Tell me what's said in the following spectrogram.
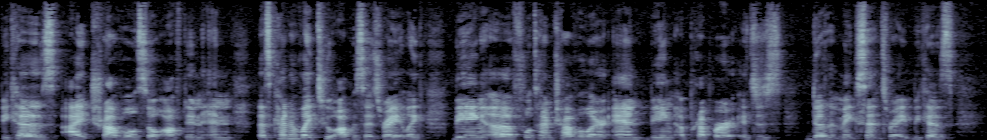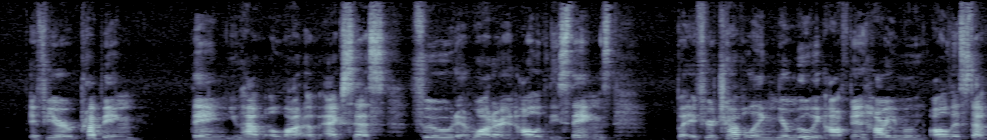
because I travel so often and that's kind of like two opposites, right? Like being a full-time traveler and being a prepper, it just doesn't make sense, right? Because if you're prepping, then you have a lot of excess food and water and all of these things. But if you're traveling, you're moving often. How are you moving all this stuff?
